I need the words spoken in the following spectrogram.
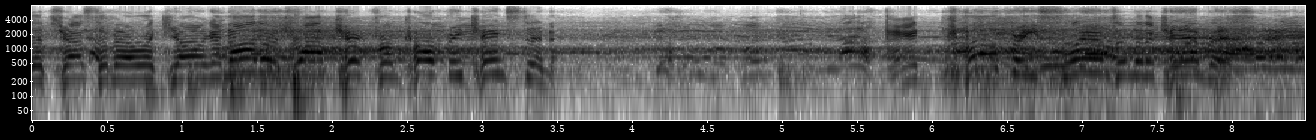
the chest of Eric Young. Another drop kick from Kofi Kingston. And Kofi slams him to the canvas.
